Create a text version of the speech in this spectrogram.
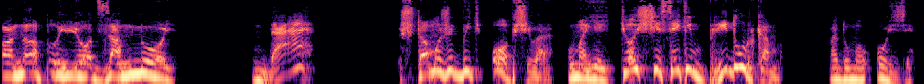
«Она плывет за мной!» «Да? Что может быть общего у моей тещи с этим придурком?» — подумал Оззи.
